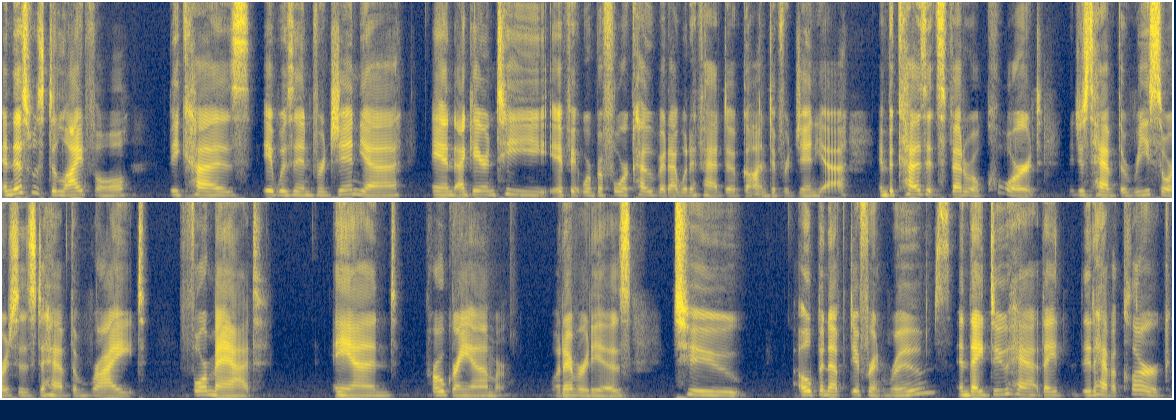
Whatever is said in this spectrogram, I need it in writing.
And this was delightful because it was in Virginia. And I guarantee if it were before COVID, I would have had to have gone to Virginia. And because it's federal court, they just have the resources to have the right format and program or whatever it is to open up different rooms. And they do have, they did have a clerk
